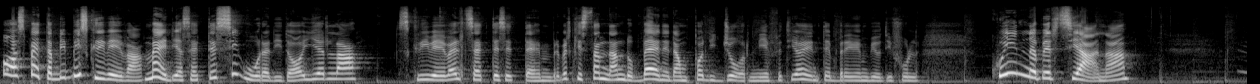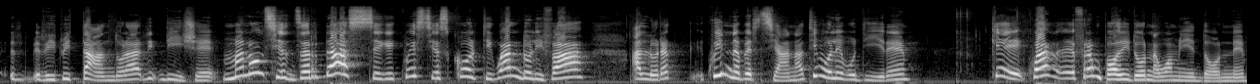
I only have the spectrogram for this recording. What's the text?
Oh, aspetta, BB scriveva: Mediaset è sicura di toglierla? Scriveva il 7 settembre perché sta andando bene da un po' di giorni, effettivamente Brave and Beautiful. Queen Persiana ritwittandola ri- dice ma non si azzardasse che questi ascolti quando li fa? Allora Queen Persiana ti volevo dire che qua, eh, fra un po' ritorna uomini e donne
